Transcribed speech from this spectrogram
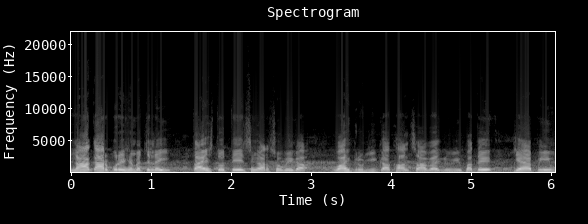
ਨਾ ਕਾਰਪੋਰੇਸ਼ਨ ਵਿੱਚ ਲਈ, ਤਾਂ ਇਸ ਤੋਂ ਤੇਜ਼ ਸੰਘਰਸ਼ ਹੋਵੇਗਾ। ਵਾਹਿਗੁਰੂ ਜੀ ਕਾ ਖਾਲਸਾ, ਵਾਹਿਗੁਰੂ ਜੀ ਫਤਿਹ, ਜੈ ਭੀਮ,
